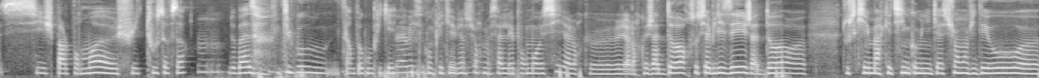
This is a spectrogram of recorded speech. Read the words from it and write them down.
si je parle pour moi, euh, je suis tout sauf ça, de base. du coup, c'est un peu compliqué. Bah oui, c'est compliqué, bien sûr, mais ça l'est pour moi aussi, alors que, alors que j'adore sociabiliser, j'adore euh, tout ce qui est marketing, communication, vidéo. euh,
